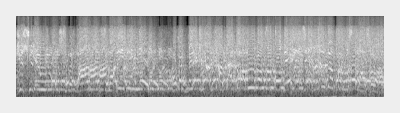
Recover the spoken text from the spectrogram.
जिसके ऊपर सरकार ने सवारी की हो। अगर देखना चाहता है तो अबू बकर को देख जिसके कंधे पर मुस्तफ़ा सवार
